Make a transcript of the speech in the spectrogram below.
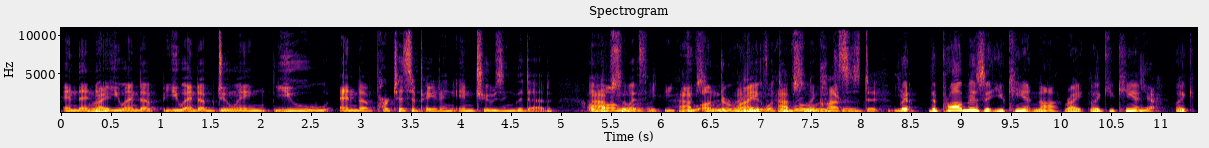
And then Right. you end up you end up doing you end up participating in choosing the dead along with Absolutely. you, you Absolutely. Underwrite what the ruling classes true. did. Yeah. But the problem is that you can't not, right? Like you can't Yeah. like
